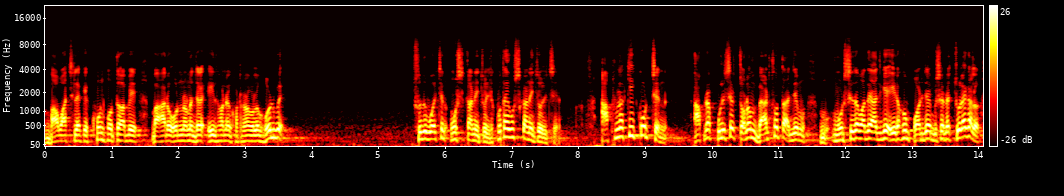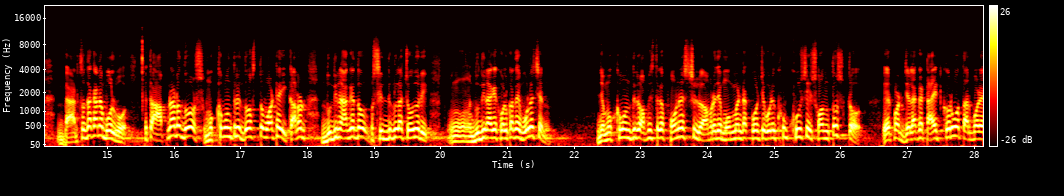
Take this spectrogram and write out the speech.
বাবা ছেলেকে খুন হতে হবে বা আরও অন্যান্য জায়গায় এই ধরনের ঘটনাগুলো ঘটবে। শুধু বলছেন উস্কানি চলছে। কোথায় উস্কানি চলছে? আপনারা কি করছেন? আপনার পুলিশের চরম ব্যর্থতা যে মুর্শিদাবাদে আজকে এইরকম পর্যায়ে বিষয়টা চলে গেল, ব্যর্থতা কেন বলব? এটা আপনারও দোষ, মুখ্যমন্ত্রীর দোষ তো বটেই, কারণ দুদিন আগে তো সিদ্দিকুল্লাহ চৌধুরী দুদিন আগে কলকাতায় বলেছেন যে মুখ্যমন্ত্রীর অফিস থেকে ফোন এসেছিল, আমরা যে মুভমেন্টটা করছি উনি খুব খুশি, সন্তুষ্ট। এরপর জেলাকে টাইট করব, তারপরে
